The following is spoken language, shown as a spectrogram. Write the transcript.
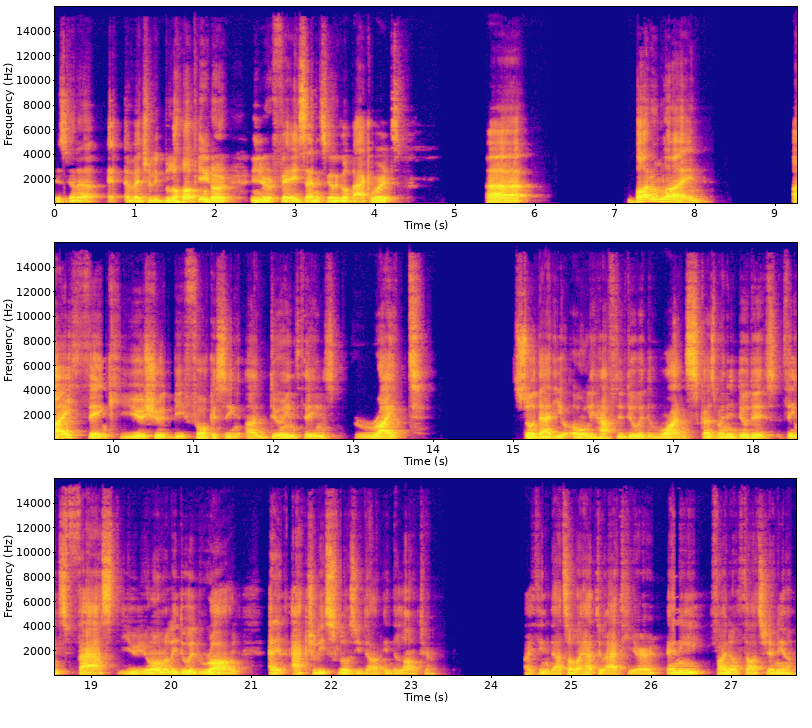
is going to eventually blow up in your in your face and it's going to go backwards uh bottom line I think you should be focusing on doing things right so that you only have to do it once. Because when you do these things fast, you normally do it wrong and it actually slows you down in the long term. I think that's all I had to add here. Any final thoughts, Zhenya?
